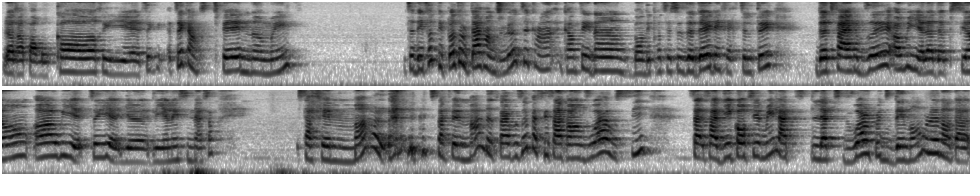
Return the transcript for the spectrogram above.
le rapport au corps, et euh, tu sais, quand tu te fais nommer, tu sais, des fois, t'es pas tout le temps rendu là, tu sais, quand, quand t'es dans bon, des processus de deuil, d'infertilité, de te faire dire, ah oui, il y a l'adoption, ah oui, tu sais, il y a, l'insémination. Ça fait mal, ça fait mal de te faire ça parce que ça renvoie aussi, ça, ça vient confirmer la, la petite voix un peu du démon, là, dans ta,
